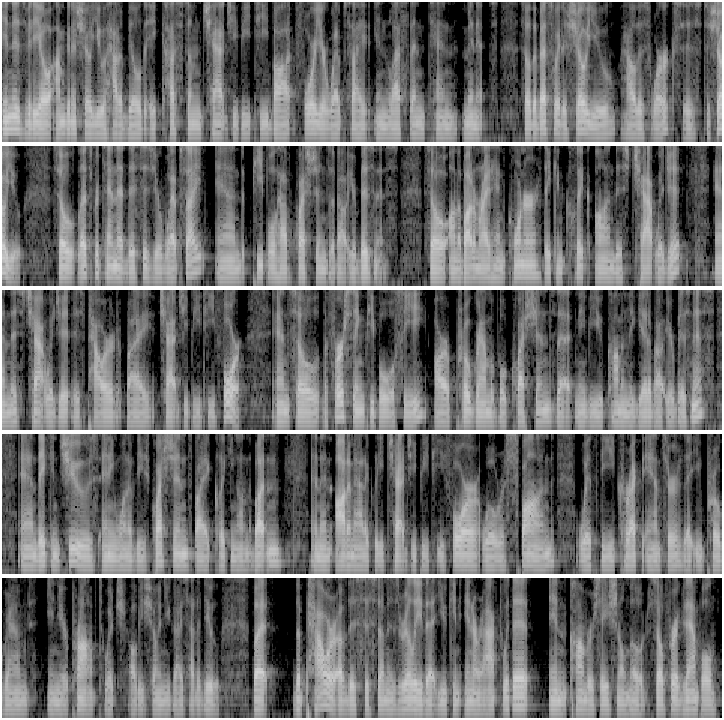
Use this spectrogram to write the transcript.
In this video, I'm going to show you how to build a custom ChatGPT bot for your website in less than 10 minutes. So the best way to show you how this works is to show you. So let's pretend that this is your website and people have questions about your business. So on the bottom right hand corner, they can click on this chat widget and this chat widget is powered by ChatGPT 4. And so the first thing people will see are programmable questions that maybe you commonly get about your business. And they can choose any one of these questions by clicking on the button. And then automatically ChatGPT 4 will respond with the correct answer that you programmed in your prompt, which I'll be showing you guys how to do. But the power of this system is really that you can interact with it in conversational mode. So, for example,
